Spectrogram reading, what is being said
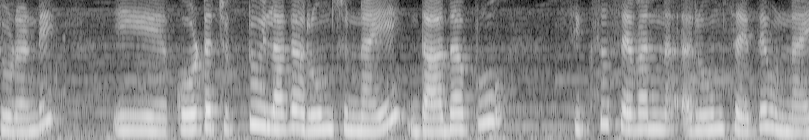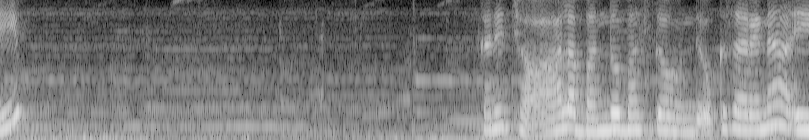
చూడండి ఈ కోట చుట్టూ ఇలాగా రూమ్స్ ఉన్నాయి. దాదాపు సిక్స్ సెవెన్ రూమ్స్ అయితే ఉన్నాయి. కానీ చాలా బందోబస్తుగా ఉంది. ఒకసారైనా ఈ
